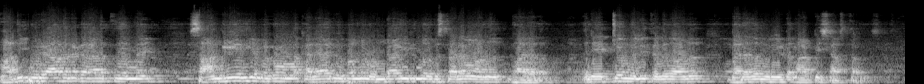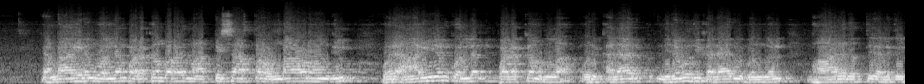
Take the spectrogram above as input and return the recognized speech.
അതിപുരാതന കാലത്ത് തന്നെ സാങ്കേതിക മികവുള്ള കലാരൂപങ്ങൾ ഉണ്ടായിരുന്ന ഒരു സ്ഥലമാണ് ഭാരതം. അതിന്റെ ഏറ്റവും വലിയ തെളിവാണ് ഭരതമുനിയുടെ നാട്യശാസ്ത്രം. രണ്ടായിരം കൊല്ലം പഴക്കം പറയുന്ന നാട്യശാസ്ത്രം ഉണ്ടാവണമെങ്കിൽ ഒരായിരം കൊല്ലം പഴക്കമുള്ള ഒരു കലാ നിരവധി കലാരൂപങ്ങൾ ഭാരതത്തിൽ അല്ലെങ്കിൽ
